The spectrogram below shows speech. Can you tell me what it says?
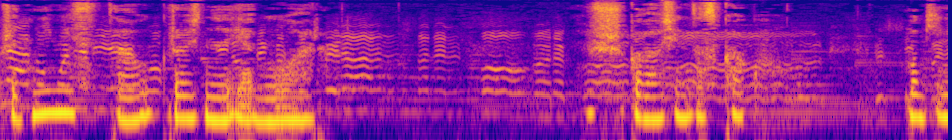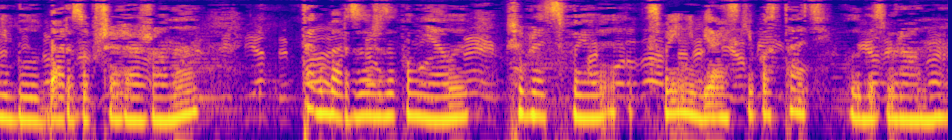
Przed nimi stał groźny jaguar. Już szykował się do skoku. Bogini były bardzo przerażone, tak bardzo, że zapomniały przybrać swoje, swoje niebiańskie postaci. Były bezbronne.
